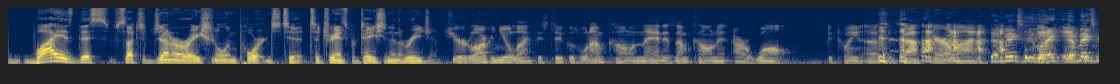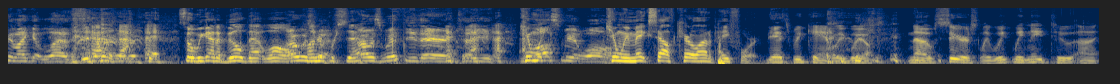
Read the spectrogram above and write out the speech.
why is this such a generational importance to, to transportation in the region? Sure, Larkin, you'll like this too, because what I'm calling that is I'm calling it our wall between us and South Carolina. That makes me like that makes me like it less. so we got to build that wall, I was hundred with, percent. I was with you there until you, you we- lost me at wall. Can we make South Carolina pay for it? Yes, we can. We will. no, seriously, we, we need to uh,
